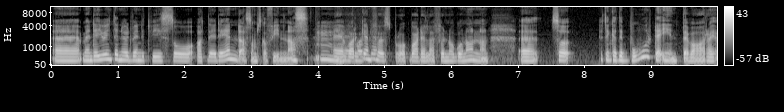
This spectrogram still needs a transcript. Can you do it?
Eh, men det är ju inte nödvändigtvis så att det är det enda som ska finnas. Mm, eh, varken för språkbad eller för någon annan. Så jag tänker att det borde inte vara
